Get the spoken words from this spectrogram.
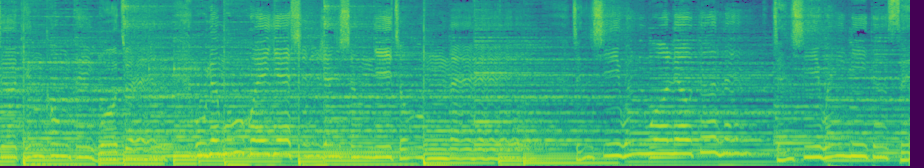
着天空陪我追，无怨无悔也是人生一种美。珍惜为我流的泪，珍惜为你的岁月，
